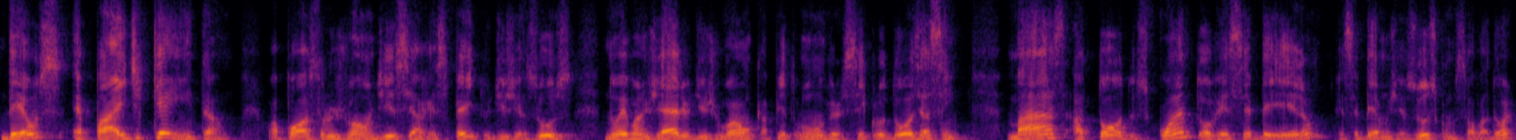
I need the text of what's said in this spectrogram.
Deus é pai de quem então? O apóstolo João disse a respeito de Jesus no Evangelho de João, capítulo 1, versículo 12, assim: Mas a todos quanto receberam, receberam Jesus como Salvador,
